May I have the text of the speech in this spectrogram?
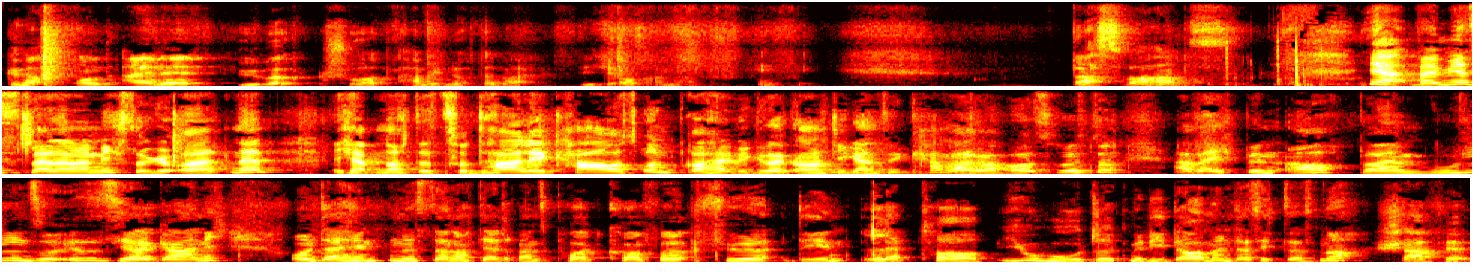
Genau, und eine Übershort habe ich noch dabei, die ich auch anhabe. Das war's. Ja, bei mir ist es leider noch nicht so geordnet. Ich habe noch das totale Chaos und brauche halt, wie gesagt, auch noch die ganze Kameraausrüstung. Aber ich bin auch beim Wuseln, so ist es ja gar nicht. Und da hinten ist dann noch der Transportkoffer für den Laptop. Juhu, drück mir die Daumen, dass ich das noch schaffe.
